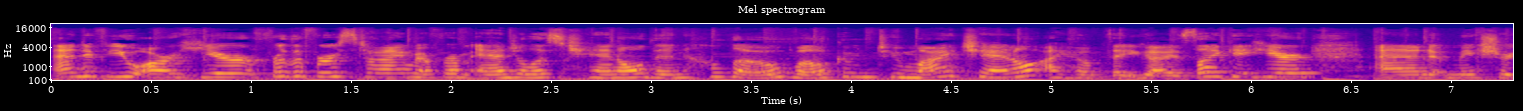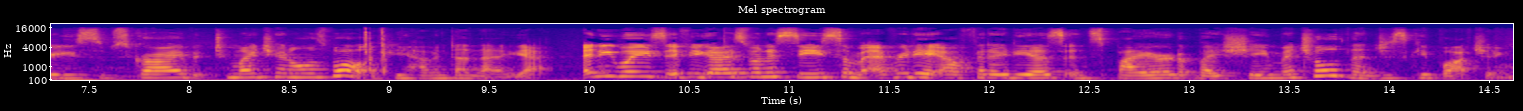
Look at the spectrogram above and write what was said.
And if you are here for the first time from Angela's channel, then hello, welcome to my channel. I hope that you guys like it here and make sure you subscribe to my channel as well if you haven't done that yet. Anyways, if you guys want to see some everyday outfit ideas inspired by Shay Mitchell, then just keep watching.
